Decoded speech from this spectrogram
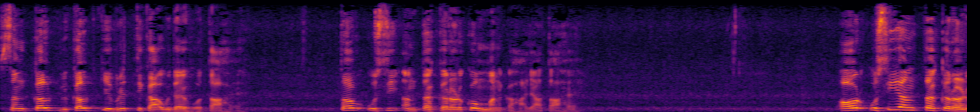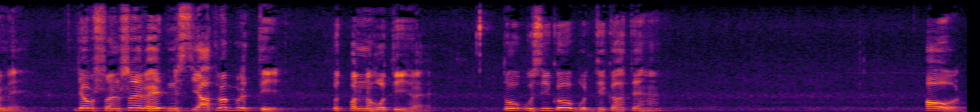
संकल्प विकल्प की वृत्ति का उदय होता है, तब उसी अंतकरण को मन कहा जाता है। और उसी अंतकरण में जब संशय रहित निश्चयात्मक वृत्ति उत्पन्न होती है तो उसी को बुद्धि कहते हैं। और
